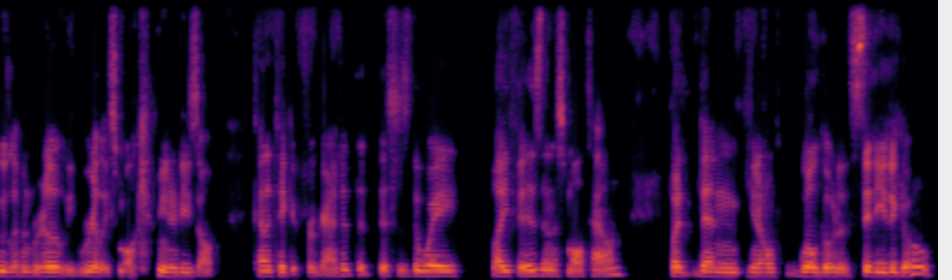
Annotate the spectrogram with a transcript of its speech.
who live in really really small communities all kind of take it for granted that this is the way life is in a small town. But then you know we'll go to the city to go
